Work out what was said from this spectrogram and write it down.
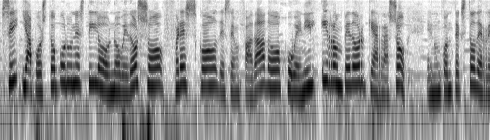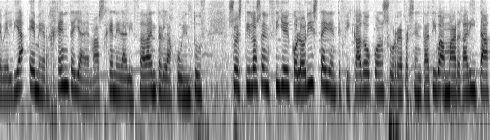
Sí, y apostó por un estilo novedoso, fresco, desenfadado, juvenil y rompedor que arrasó en un contexto de rebeldía emergente y además generalizada entre la juventud. Su estilo sencillo y colorista, identificado con su representativa Margarita,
